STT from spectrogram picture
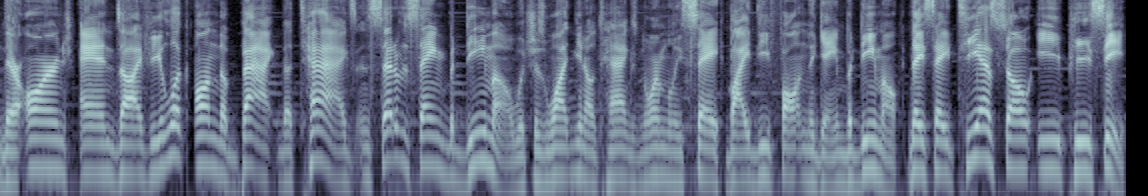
They're orange and uh, if you look on the back, the tags, instead of saying Badimo, which is what, you know, tags normally say by default in the game, Badimo, they say TSO EPC.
